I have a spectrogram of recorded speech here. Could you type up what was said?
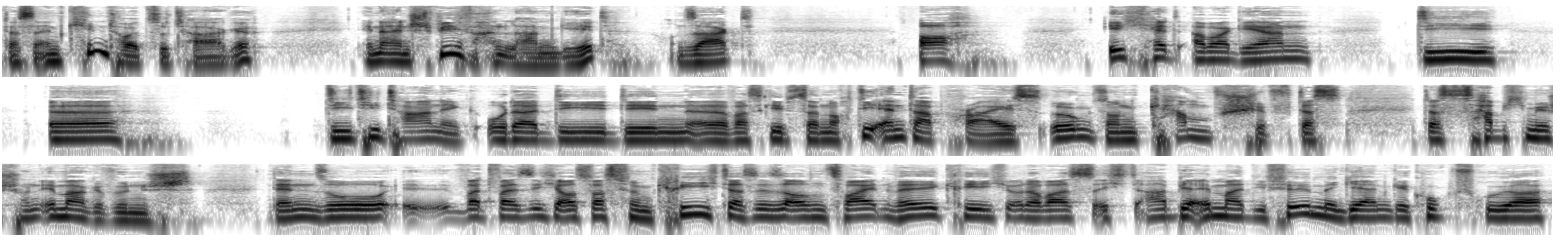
dass ein Kind heutzutage in einen Spielwarenladen geht und sagt, oh, ich hätte aber gern die äh, die Titanic oder die den äh, was gibt's da noch? Die Enterprise irgend so ein Kampfschiff das das habe ich mir schon immer gewünscht. Denn so äh, was weiß ich aus was für einem Krieg das ist aus dem Zweiten Weltkrieg oder was. Ich habe ja immer die Filme gern geguckt früher.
